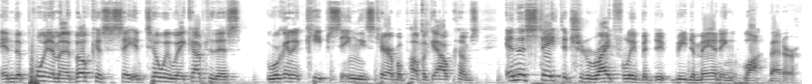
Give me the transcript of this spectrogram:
And the point of my book is to say until we wake up to this, we're going to keep seeing these terrible public outcomes in the state that should rightfully be, be demanding a lot better.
